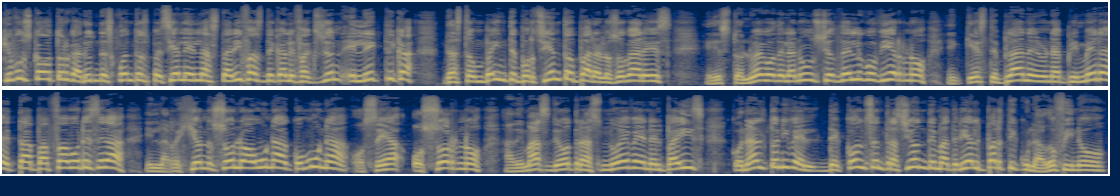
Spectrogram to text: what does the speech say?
que busca otorgar un descuento especial en las tarifas de calefacción eléctrica de hasta un 20% para los hogares. Esto luego del anuncio del gobierno en que este plan en una primera etapa favorecerá en la región solo a una comuna, o sea, Osorno, además de otras nueve en el país con alto nivel de concentración de material particulado fino.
